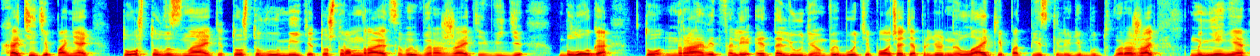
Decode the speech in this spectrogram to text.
хотите понять то, что вы знаете, то, что вы умеете, то, что вам нравится, вы выражаете в виде блога, то нравится ли это людям. Вы будете получать определенные лайки, подписки, люди будут выражать мнение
